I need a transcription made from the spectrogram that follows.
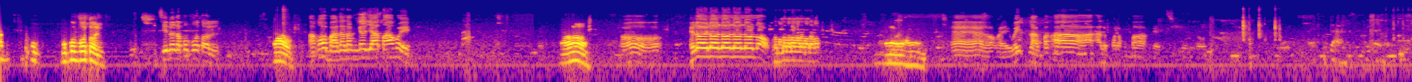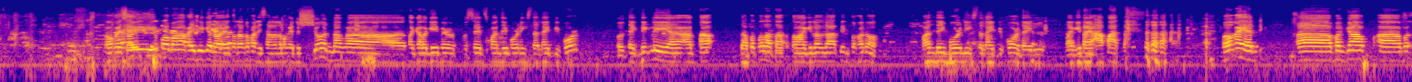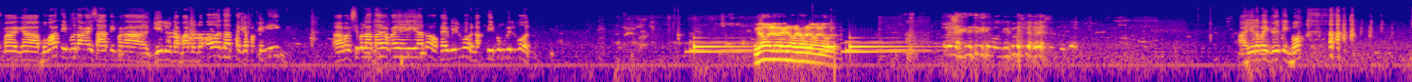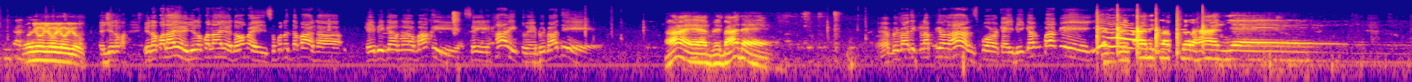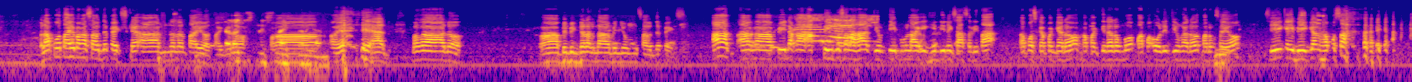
Napuputol. Sino na puputol? Wow. Ako, manalanggal yata ako eh. Oo. Oo. Hello, hello, hello, hello, hello, hello. Ah, Ayan, okay. Wait lang, baka ah, alam ko na kung bakit. Siguro. Okay, so yun po mga kaibigan, no, ito na naman, isa na namang edisyon ng uh, Tagalog Gamer Presents Monday Mornings the night before. Well, technically, ang ta- dapat pala ta- tawagin na natin itong ano, Monday Mornings the night before dahil lagi tayo apat. okay, and Ah, mag uh, mag, ah, bumati muna kayo sa ating mga gilo na manonood at tagapakinig. Ah, magsimula tayo kay ano, kay Wilwon, aktibong Wilwon. Hello, hello, hello, hello, hello, hello. Wala magdala. Ah, yun na ba yung greeting mo? Yo, yo, yo, yo, yo. Eh, yun na, pa- yun na pala yun, yun na pala yun. Okay, sumunod naman, ah, kaibigang uh, Maki, say hi to everybody. Hi, everybody! Everybody clap your hands for kaibigang Maki. Yeah! Everybody clap your hand, yay! Wala po tayo mga sound effects, kaya ah, ano na lang tayo. Tag, ano, mga, oh, yan, yan. Mga ano, ah, bibig na lang namin yung sound effects. At ang ah, pinaka-aktibo sa lahat, yung tipong laging hindi nagsasalita. Tapos kapag ano, kapag tinanong mo, papaulit yung ano, tanong sa'yo, si kaibigang Hapusay.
